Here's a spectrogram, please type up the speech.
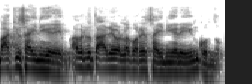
ബാക്കി സൈനികരെയും അവരുടെ താഴെയുള്ള കുറേ സൈനികരെയും കൊന്നു.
